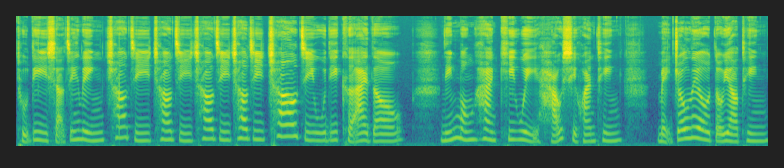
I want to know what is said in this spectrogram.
土地小精灵超级超级超级超级超级无敌可爱的哦！柠檬和 Kiwi 好喜欢听，每周六都要听，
